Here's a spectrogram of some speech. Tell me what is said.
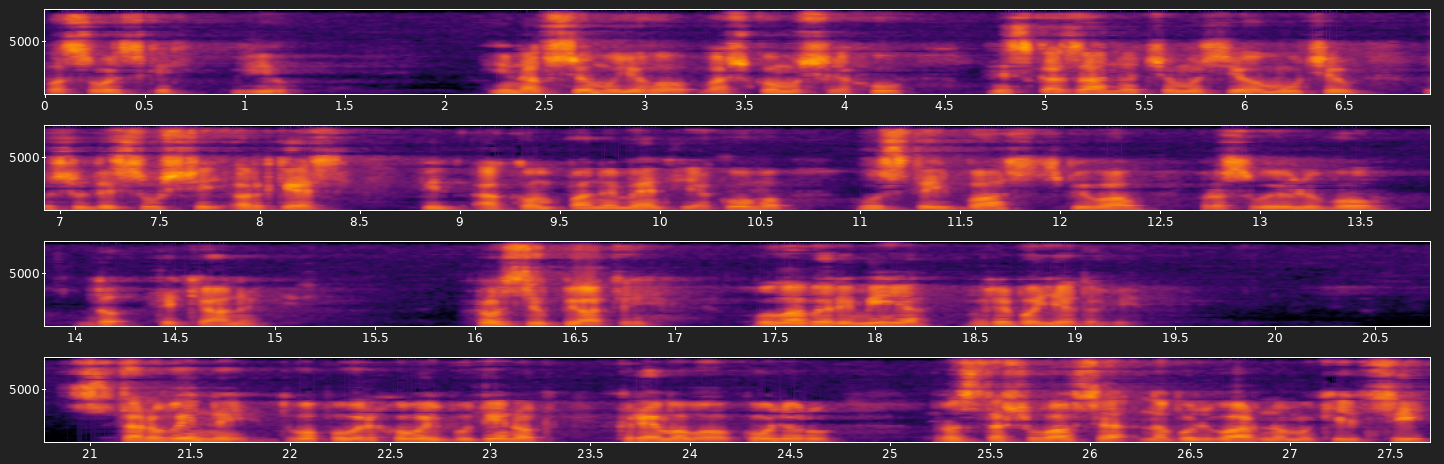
посольських віл. І на всьому його важкому шляху несказанно чомусь його мучив усюдисущий оркестр, під акомпанемент якого густий бас співав про свою любов до Тетяни. Розділ п'ятий. Була Веремія в Грибоєдові. Старовинний двоповерховий будинок кремового кольору розташувався на бульварному кільці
